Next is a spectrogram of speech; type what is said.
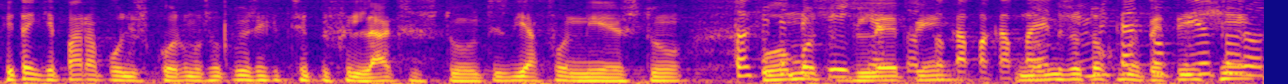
ήταν και πάρα πολλοί κόσμος ο οποίος έχει τις επιφυλάξεις του, τις διαφωνίες του. Το που όμως βλέπει. Αυτό στο νομίζω το έχουμε πετύχει το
